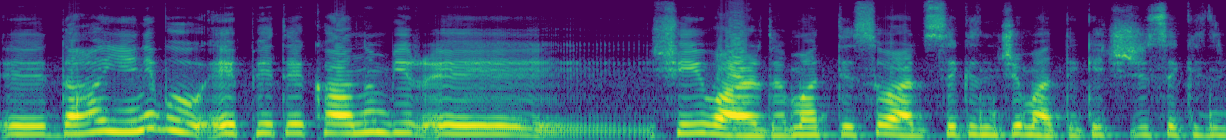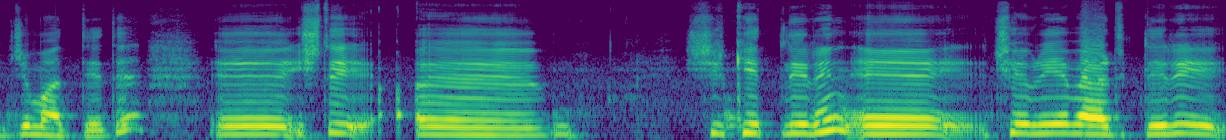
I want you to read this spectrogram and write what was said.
E, daha yeni bu EPTK'nın bir e, şeyi vardı, maddesi vardı. 8. madde, geçici 8. maddede. E, işte e, şirketlerin e, çevreye verdikleri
